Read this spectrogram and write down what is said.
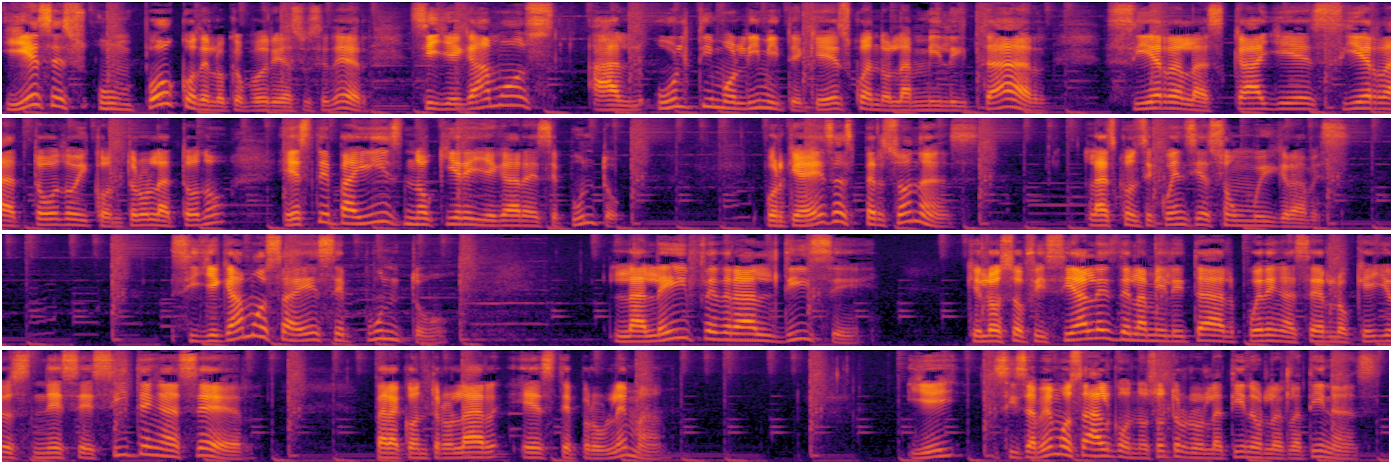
Y ese es un poco de lo que podría suceder. Si llegamos al último límite, que es cuando la militar cierra las calles, cierra todo y controla todo, este país no quiere llegar a ese punto, porque a esas personas las consecuencias son muy graves. Si llegamos a ese punto, la ley federal dice que los oficiales de la militar pueden hacer lo que ellos necesiten hacer para controlar este problema. Y si sabemos algo, nosotros los latinos, las latinas,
